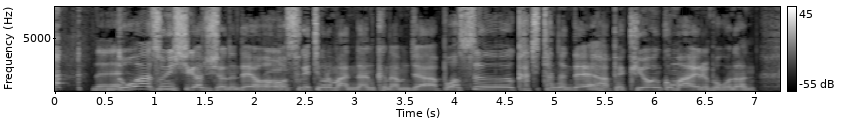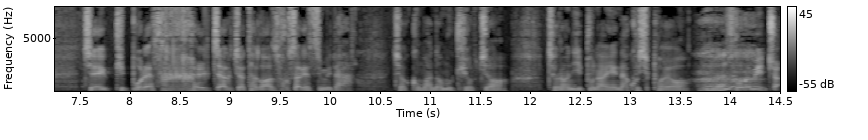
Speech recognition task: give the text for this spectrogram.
네. 노아순 씨가 주셨는데요. 소개팅으로 만난 그 남자 버스 같이 탔는데 음. 앞에 귀여운 꼬마 아이를 보고는 제 귓볼에 살짝 저 다가와서 속삭였습니다. 저 꼬마 너무 귀엽죠? 저런 이쁜 아이 낳고 싶어요. 네? 소름이 쫙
